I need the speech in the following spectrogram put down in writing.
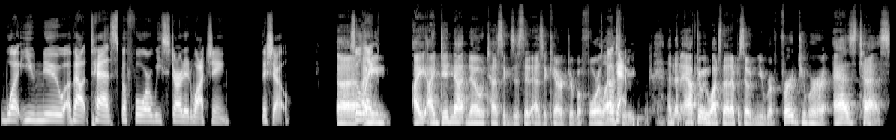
what you knew about Tess before we started watching the show. Uh, So, I like- mean, I, I did not know Tess existed as a character before last Okay. week. And then after we watched that episode and you referred to her as Tess,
